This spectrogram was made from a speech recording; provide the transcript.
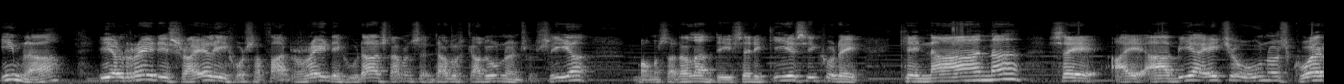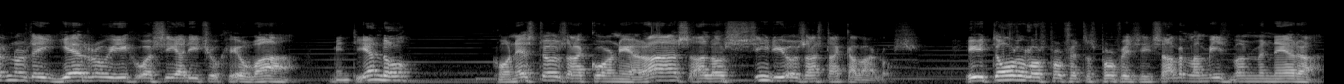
Imla, y el rey de Israel y Josafat, rey de Judá, estaban sentados cada uno en su silla. Vamos adelante. Y Sedequías, hijo de Kenaana, se ha- había hecho unos cuernos de hierro y dijo, así ha dicho Jehová. Mintiendo, con estos acornearás a los sirios hasta acabarlos. Y todos los profetas profetizaban la misma manera,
